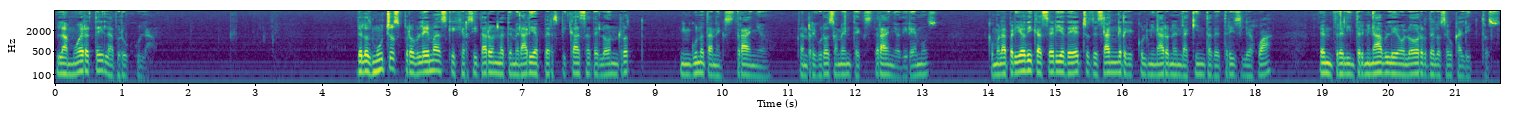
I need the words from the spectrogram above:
La muerte y la brújula. De los muchos problemas que ejercitaron la temeraria perspicacia de Lonrod, ninguno tan extraño, tan rigurosamente extraño, diremos, como la periódica serie de hechos de sangre que culminaron en la quinta de Tris-le-Roi, entre el interminable olor de los eucaliptos.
